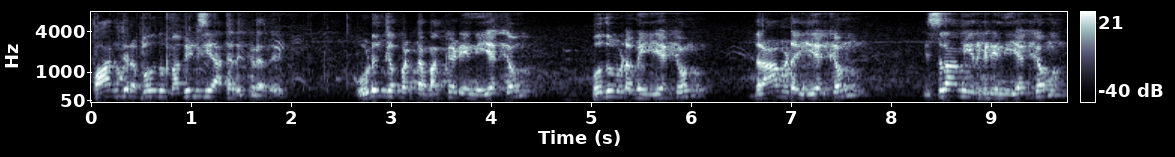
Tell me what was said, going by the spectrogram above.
பார்க்கிற போது மகிழ்ச்சியாக இருக்கிறது. ஒடுக்கப்பட்ட மக்களின் இயக்கம் பொது உடைமை இயக்கம் திராவிட இயக்கம் இஸ்லாமியர்களின் இயக்கம்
